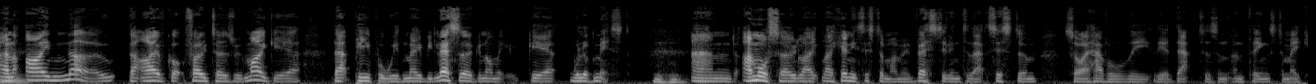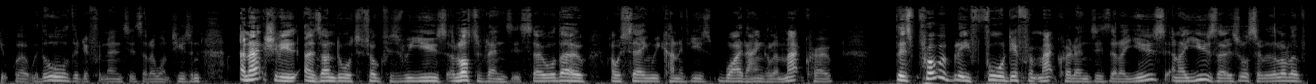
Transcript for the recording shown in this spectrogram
And I know that I've got photos with my gear that people with maybe less ergonomic gear will have missed. Mm-hmm. And I'm also like like any system, I'm invested into that system, so I have all the, the adapters and, and things to make it work with all the different lenses that I want to use. And and actually, as underwater photographers, we use a lot of lenses. So although I was saying we kind of use wide angle and macro, there's probably four different macro lenses that I use, and I use those also with a lot of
